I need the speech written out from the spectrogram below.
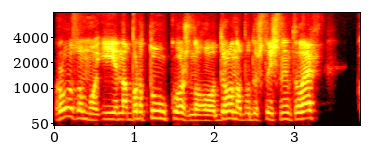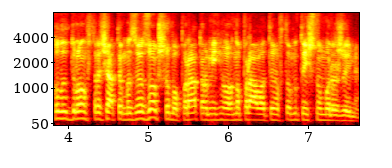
розуму, і на борту кожного дрона буде штучний інтелект, коли дрон втрачатиме зв'язок, щоб оператор міг його направити в автоматичному режимі.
